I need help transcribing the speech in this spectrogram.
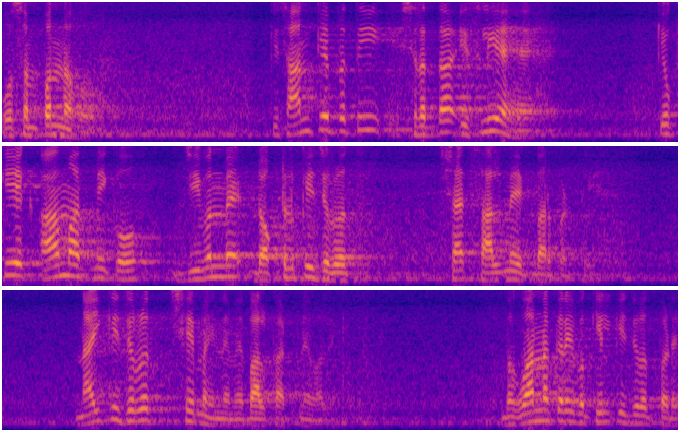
वो संपन्न हो। किसान के प्रति श्रद्धा इसलिए है क्योंकि एक आम आदमी को जीवन में डॉक्टर की ज़रूरत शायद साल में एक बार पड़ती है। नाई की ज़रूरत छह महीने में बाल काटने वाले की भगवान न करे, वकील की ज़रूरत पड़े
